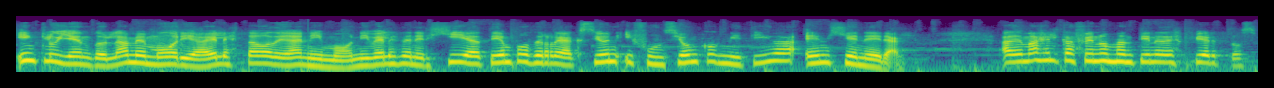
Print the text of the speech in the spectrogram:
incluyendo la memoria, el estado de ánimo, niveles de energía, tiempos de reacción y función cognitiva en general. Además, el café nos mantiene despiertos,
